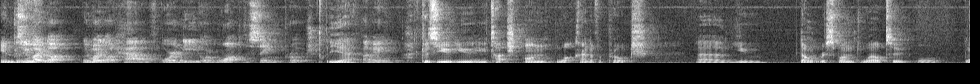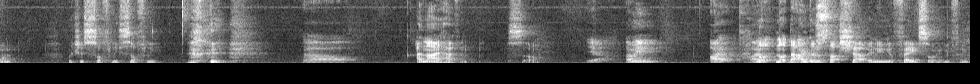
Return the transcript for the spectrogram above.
in Because we might not we might not have or need or want the same approach. yeah, I mean, because you you you touched on what kind of approach um, you don't respond well to or want, which is softly, softly, uh, and I haven't. So Yeah, I mean, I, I not not that I I'm gonna start shouting in your face or anything.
